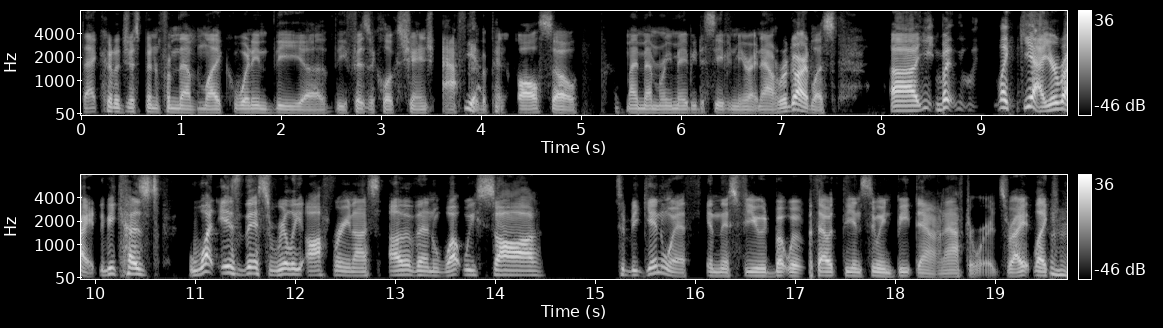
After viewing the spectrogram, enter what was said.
that could have just been from them like winning the uh the physical exchange after yeah. the pinfall. So my memory may be deceiving me right now. Regardless, uh, but like, yeah, you're right because what is this really offering us other than what we saw to begin with in this feud, but without the ensuing beatdown afterwards, right? Like mm-hmm.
